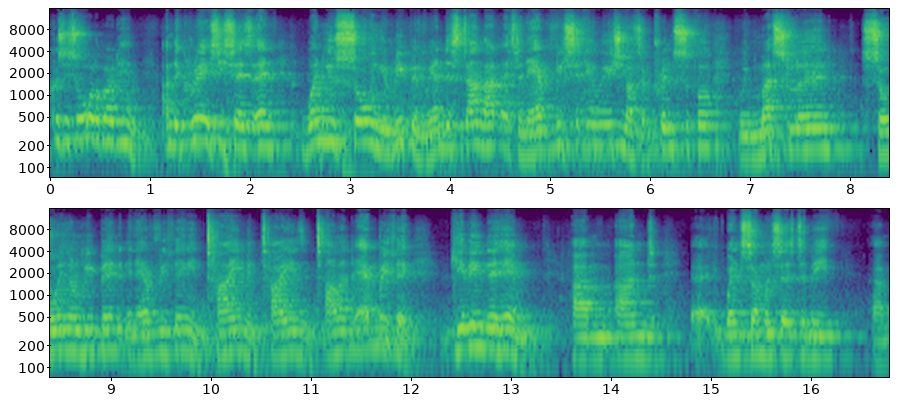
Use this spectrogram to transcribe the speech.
Because it's all about Him. And the grace, He says, then when you sow and you reaping, we understand that it's in every situation. That's a principle. We must learn sowing and reaping in everything, in time, in tithes, in talent, everything. Giving to Him. Um, and uh, when someone says to me, um,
